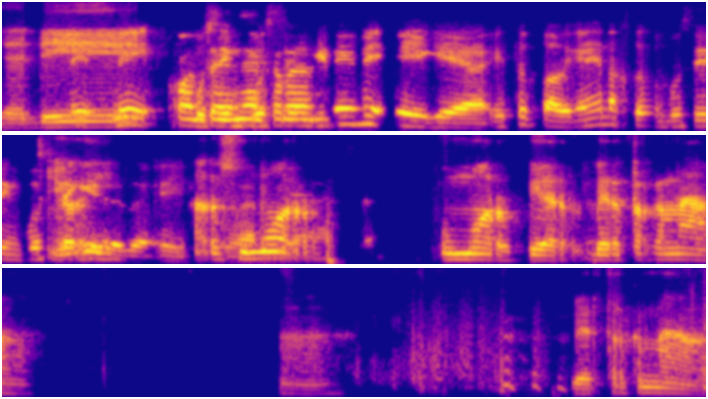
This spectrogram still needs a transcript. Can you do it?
Jadi Nih, nih kontennya keren. gini nih, eh ya, itu paling enak tuh pusing-pusing Yoi, gitu tuh. Eh, harus humor. biasa. humor biar biar terkenal. Nah, biar terkenal.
